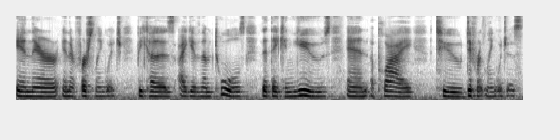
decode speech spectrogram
in their in their first language because I give them tools that they can use and apply to different languages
